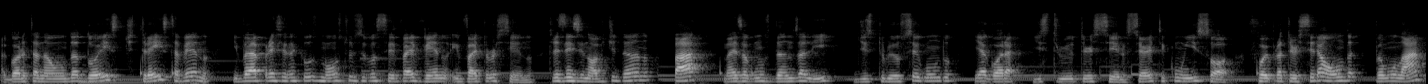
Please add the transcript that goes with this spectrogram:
Agora tá na onda 2, de 3, tá vendo? E vai aparecendo aqui os monstros e você vai vendo e vai torcendo. 309 de dano, pá, mais alguns danos ali. Destruiu o segundo e agora destruiu o terceiro, certo? E com isso, ó, foi pra terceira onda. Vamos lá.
